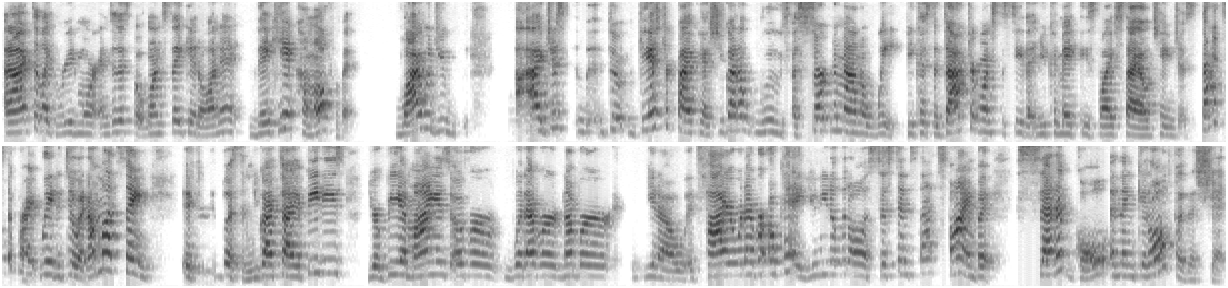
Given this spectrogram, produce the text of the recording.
and I have to like read more into this, but once they get on it, they can't come off of it. Why would you? I just the gastric bypass, you got to lose a certain amount of weight because the doctor wants to see that you can make these lifestyle changes. That's the right way to do it. I'm not saying if listen, you got diabetes, your BMI is over whatever number, you know, it's high or whatever. Okay, you need a little assistance, that's fine, but set a goal and then get off of this shit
